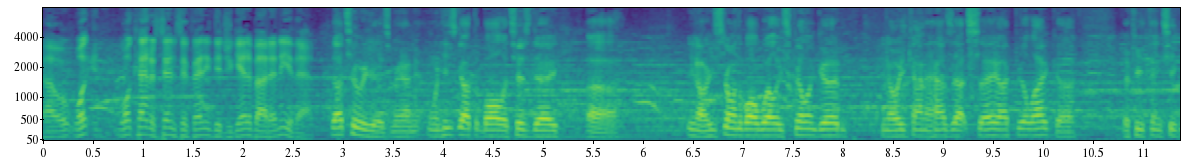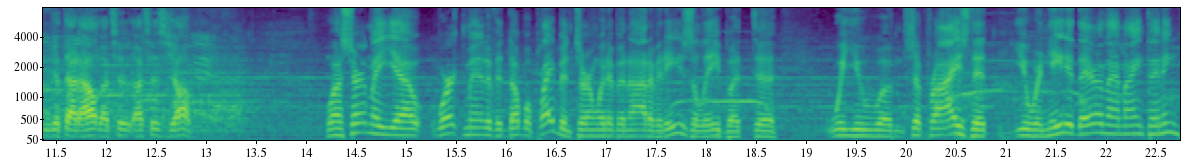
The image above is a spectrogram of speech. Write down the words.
uh, what what kind of sense, if any, did you get about any of that? That's who he is, man. When he's got the ball, it's his day. Uh, you know, he's throwing the ball well. He's feeling good. You know, he kind of has that say. I feel like uh, if he thinks he can get that out, that's his, that's his job. Well, certainly, uh, Workman, if a double play been turned, would have been out of it easily. But uh, were you um, surprised that you were needed there in that ninth inning?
